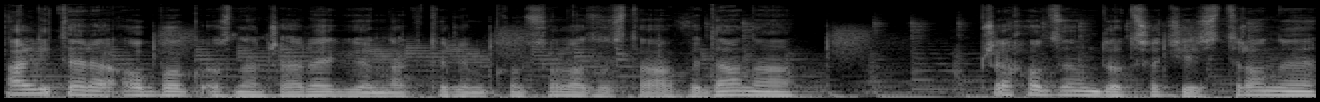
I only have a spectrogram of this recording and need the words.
a litera obok oznacza region, na którym konsola została wydana. Przechodzę do trzeciej strony.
